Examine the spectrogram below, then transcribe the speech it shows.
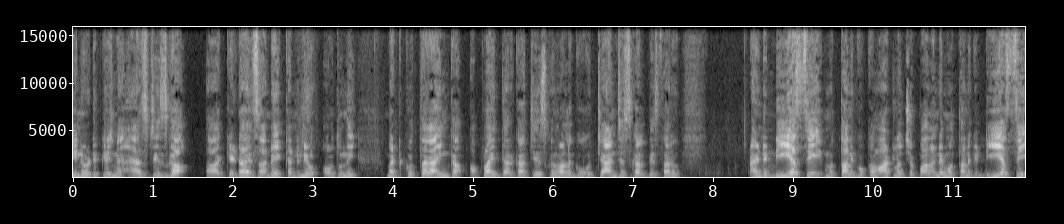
ఈ నోటిఫికేషన్ యాజ్ ఇట్ ఈస్గా కేటాయిస్ అంటే కంటిన్యూ అవుతుంది. బట్ కొత్తగా ఇంకా అప్లై దరఖాస్తు చేసుకునే వాళ్ళకు ఛాన్సెస్ కల్పిస్తారు. అండ్ డిఎస్సి మొత్తానికి ఒక మాటలో చెప్పాలంటే మొత్తానికి డిఎస్సి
